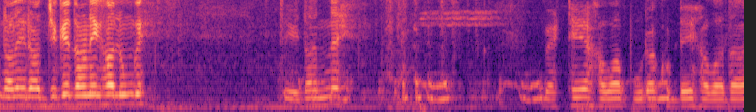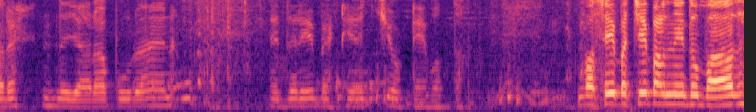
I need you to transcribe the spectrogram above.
ਨਾਲੇ ਰੱਜ ਕੇ ਦਾਣੇ ਖਾ ਲੂੰਗੇ। ਤੇ ਡਨ ਹੈ। ਬੈਠੇ ਆ, ਹਵਾ ਪੂਰਾ ਖੁੱਡੇ, ਹਵਾਦਾਰ ਹੈ, ਨਜ਼ਾਰਾ ਪੂਰਾ ਹੈ ਨਾ ਇੱਧਰ ਇਹ ਬੈਠੇ ਆ ਝੋਟੇ ਪੁੱਤ ਬਸ ਇਹ ਬੱਚੇ ਪਲਣੇ ਤੋਂ ਬਾਅਦ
